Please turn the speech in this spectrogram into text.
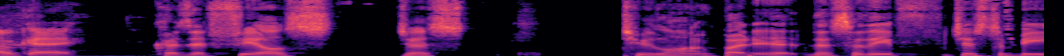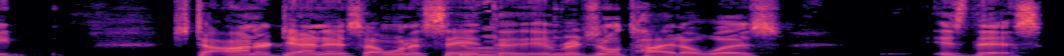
Okay. Because it feels just too long. But it, so the just to be just to honor Dennis, I want to say mm. the original title was is this.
